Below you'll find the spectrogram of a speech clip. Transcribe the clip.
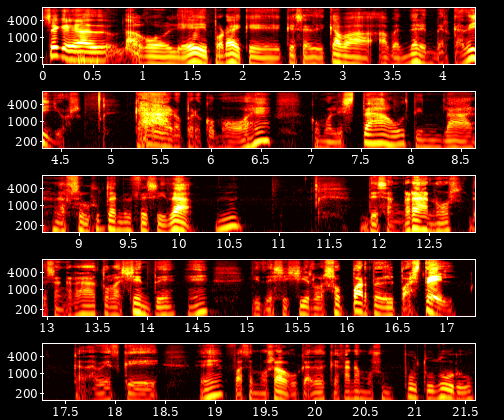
sé que algo leí por ahí que, se dedicaba a vender en mercadillos claro pero como ¿eh? como el Estado tiene la absoluta necesidad de sangrarnos de sangrar a toda la gente ¿eh? y de exigir la so parte del pastel cada vez que ¿eh? hacemos algo cada vez que ganamos un puto duro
